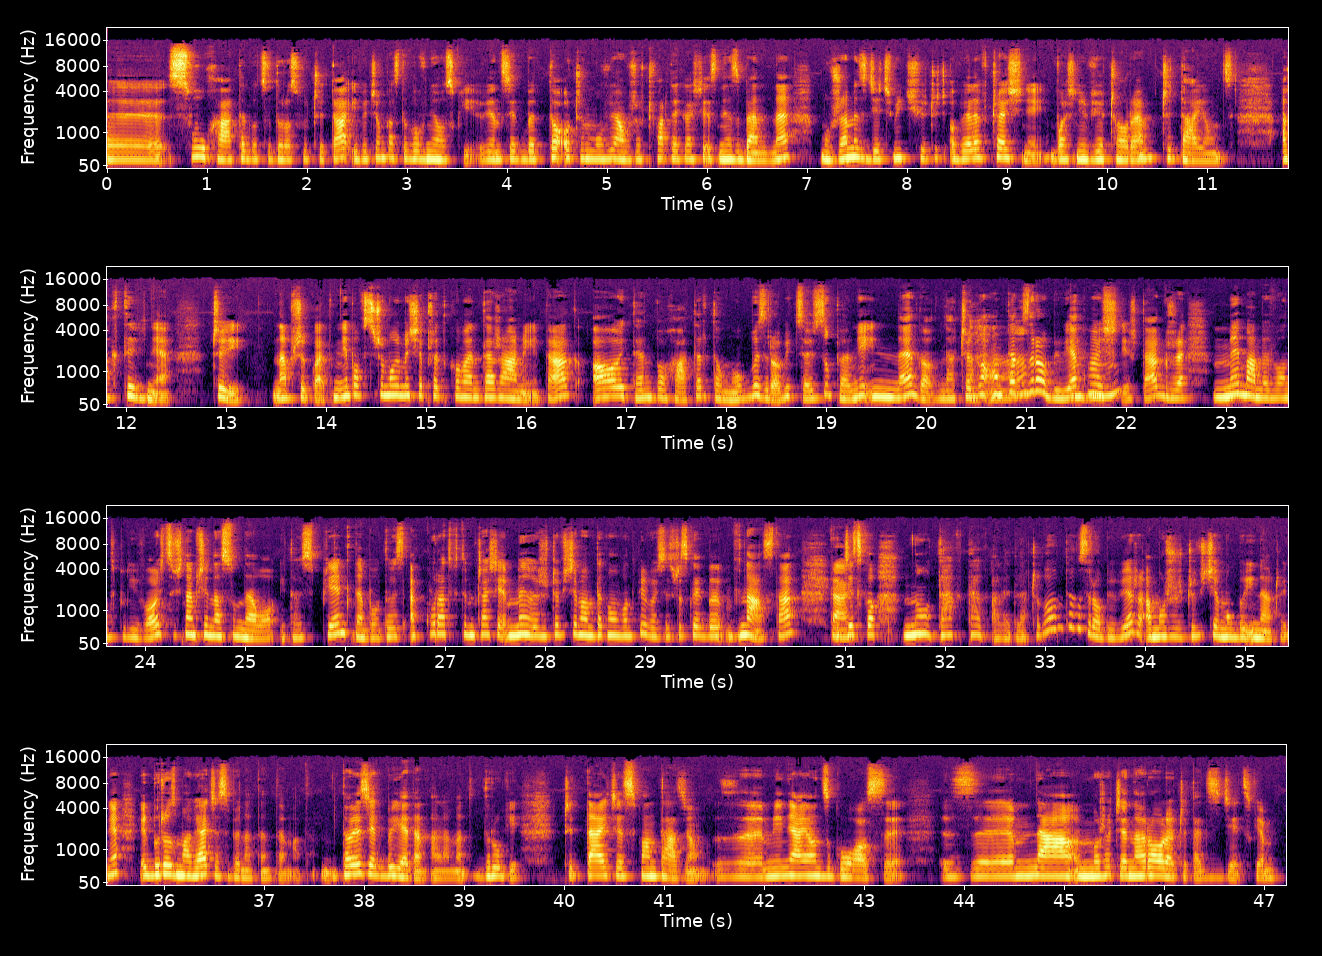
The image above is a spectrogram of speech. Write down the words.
y, słucha tego, co dorosły czyta i wyciąga z tego wnioski. Więc jakby to, o czym mówiłam, że w czwartej klasie jest niezbędne, możemy z dziećmi ćwiczyć o wiele wcześniej, właśnie wieczorem, czytając aktywnie. Czyli na przykład, nie powstrzymujmy się przed komentarzami, tak? Oj, ten bohater to mógłby zrobić coś zupełnie innego. Dlaczego Aha. on tak zrobił? Jak mhm. myślisz, tak? Że my mamy wątpliwość, coś nam się nasunęło i to jest piękne, bo to jest akurat w tym czasie, my rzeczywiście mamy taką wątpliwość, to jest wszystko jakby w nas, tak? tak. I dziecko, no tak, tak, ale dlaczego on tak zrobił, wiesz? A może rzeczywiście mógłby inaczej, nie? Jakby rozmawiacie sobie na ten temat. To jest jakby jeden element. Drugi, czytajcie z fantazją, zmieniając głosy, z, na, możecie na rolę czytać z dzieckiem.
